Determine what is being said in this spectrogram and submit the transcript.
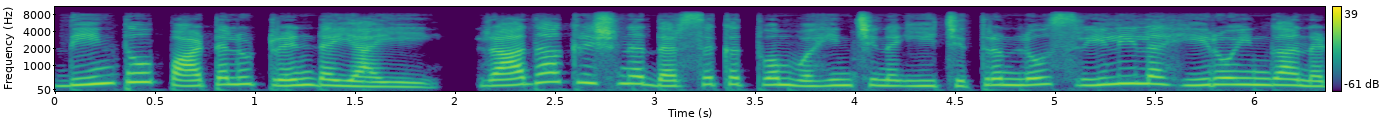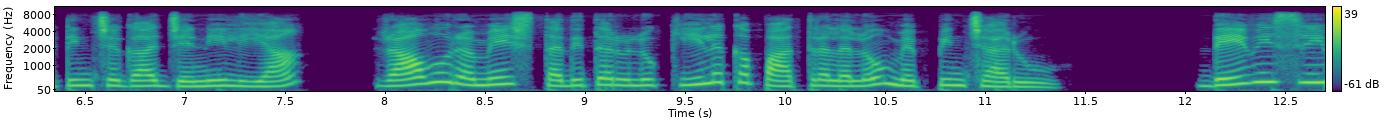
దీంతో పాటలు ట్రెండ్ అయ్యాయి. రాధాకృష్ణ దర్శకత్వం వహించిన ఈ చిత్రంలో శ్రీలీల హీరోయిన్గా నటించగా జెనీలియా రావు రమేష్ తదితరులు కీలక పాత్రలలో మెప్పించారు. దేవిశ్రీ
